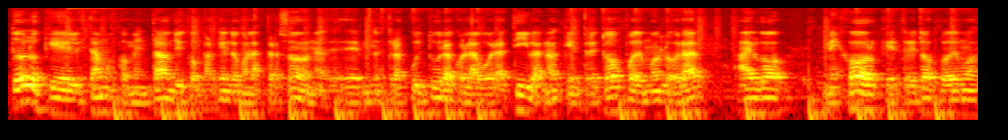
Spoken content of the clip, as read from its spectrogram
todo lo que le estamos comentando y compartiendo con las personas, desde nuestra cultura colaborativa, ¿no? que entre todos podemos lograr algo mejor, que entre todos podemos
